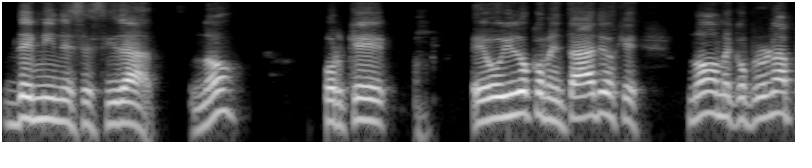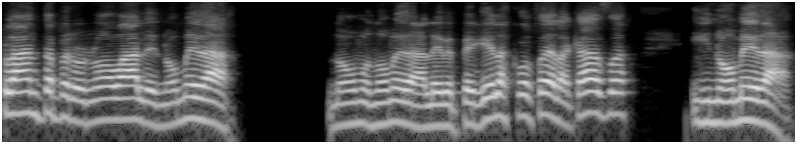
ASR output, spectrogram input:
de mi necesidad, ¿no? Porque he oído comentarios que no, me compré una planta, pero no vale, no me da. No, no me da. Le pegué las cosas de la casa y no me da.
